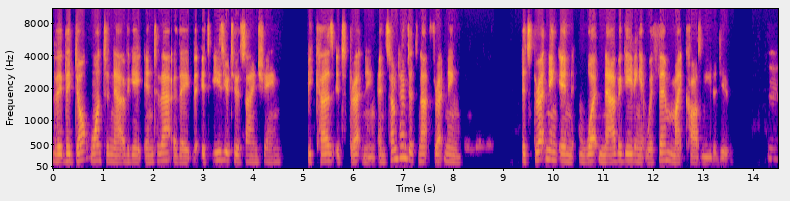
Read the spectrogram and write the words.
they, they don't want to navigate into that or they it's easier to assign shame because it's threatening. And sometimes it's not threatening it's threatening in what navigating it with them might cause me to do. Mm.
